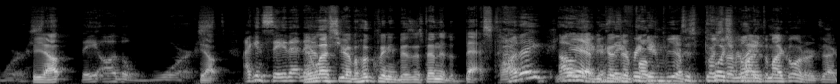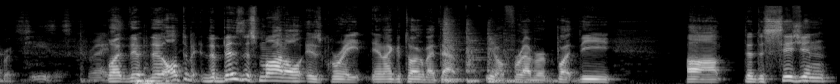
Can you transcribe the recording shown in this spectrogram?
worst. Yep. They are the worst. Yep. I can say that now. Unless you have a hood cleaning business, then they're the best. are they? Oh yeah, yeah, because they are freaking yeah, just pushing push everybody money. into my corner. Exactly. Jesus Christ. But the the ultimate the business model is great, and I could talk about that you know forever. But the uh, the decision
